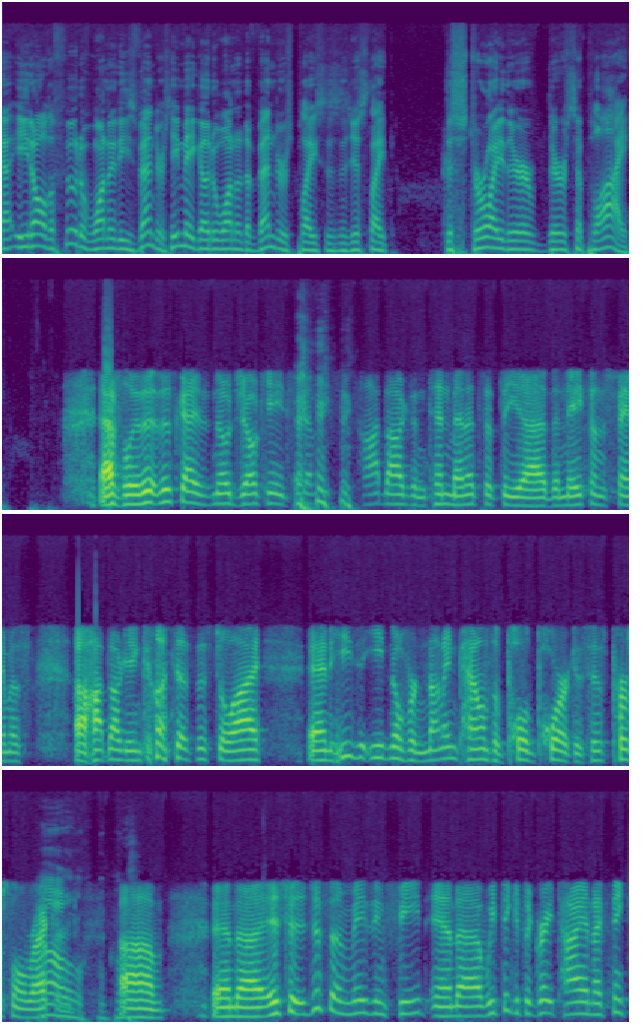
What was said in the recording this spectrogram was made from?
uh, eat all the food of one of these vendors. He may go to one of the vendors' places and just like destroy their their supply. Absolutely, this guy is no joke. He ate 76 hot dogs in 10 minutes at the uh, the Nathan's famous uh, hot dog eating contest this July, and he's eaten over nine pounds of pulled pork. Is his personal record. Oh, um, and uh, it's just, just an amazing feat, and uh, we think it's a great tie. And I think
